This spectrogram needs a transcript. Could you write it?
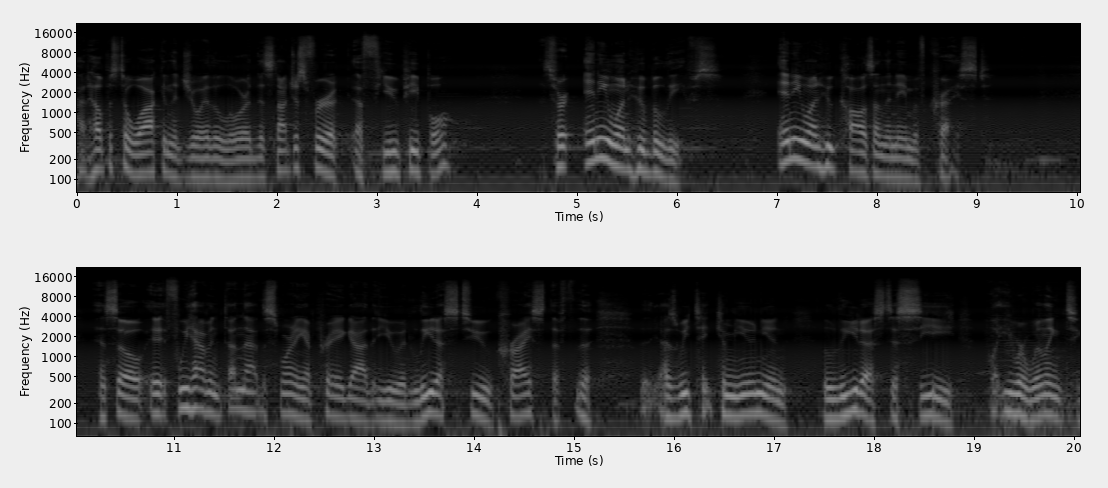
God, help us to walk in the joy of the Lord. That's not just for a, a few people, it's for anyone who believes, anyone who calls on the name of Christ. And so, if we haven't done that this morning, I pray, God, that you would lead us to Christ. The, the, as we take communion, lead us to see what you were willing to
